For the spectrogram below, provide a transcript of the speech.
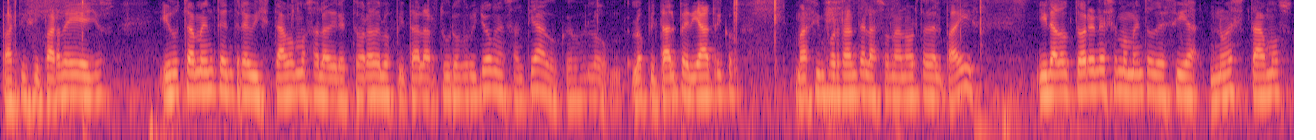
participar de ellos. Y justamente entrevistábamos a la directora del Hospital Arturo Grullón en Santiago, que es el hospital pediátrico más importante de la zona norte del país. Y la doctora en ese momento decía, no estamos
